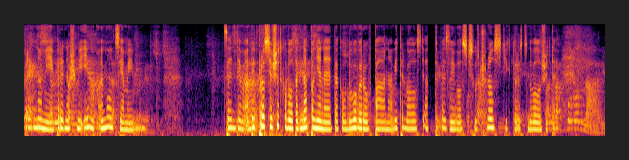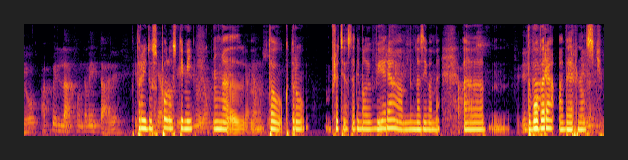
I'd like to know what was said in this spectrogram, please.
pred nami, pred našimi im, emóciami, centiami, aby proste všetko bolo tak naplnené takou dôverou v pána, vytrvalosť a trpezlivosť sú čnosti, ktoré sú dôležité. ktoré idú spolu s tými, mm, tou, ktorú všetci ostatní mali viera a my nazývame uh, dôvera a vernosť.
